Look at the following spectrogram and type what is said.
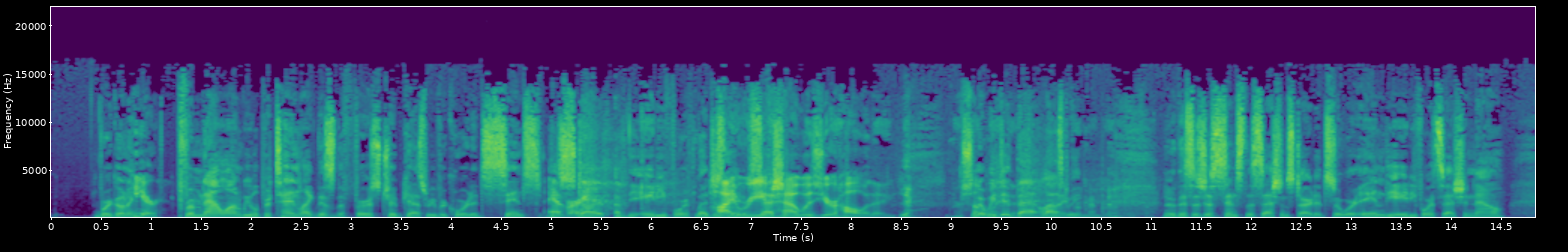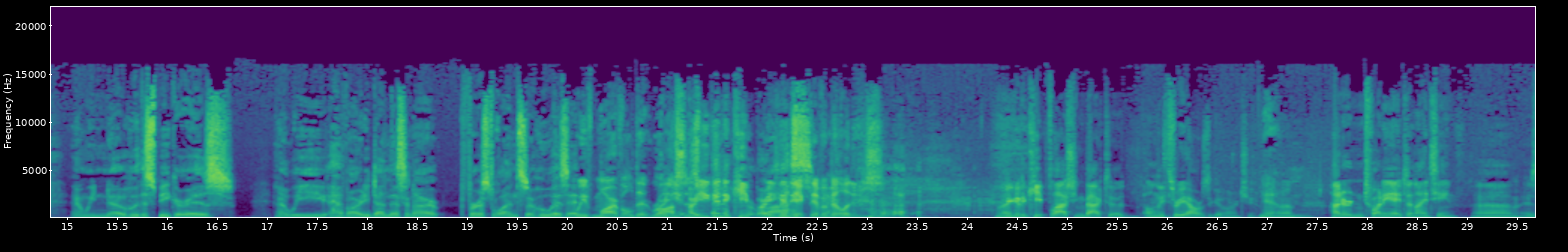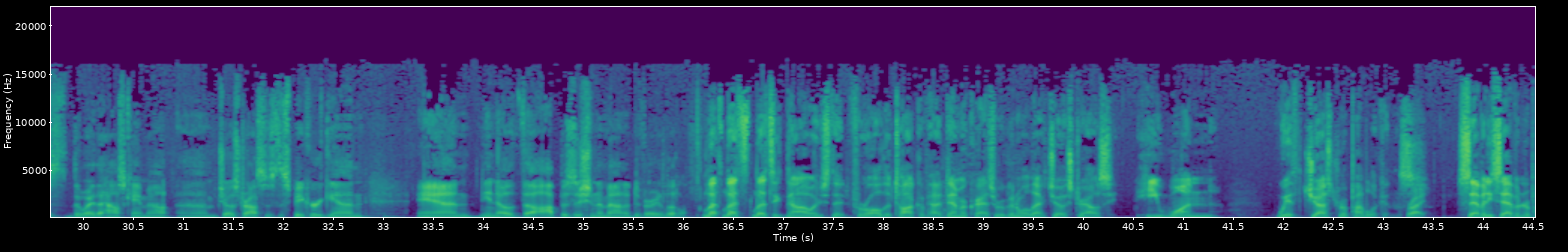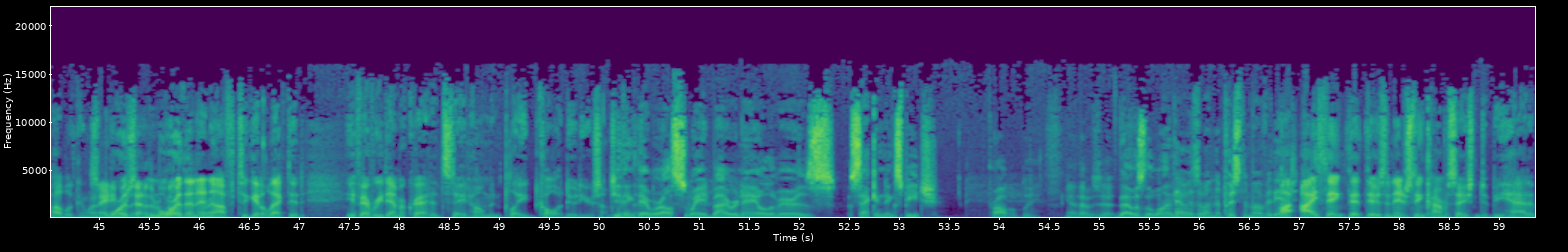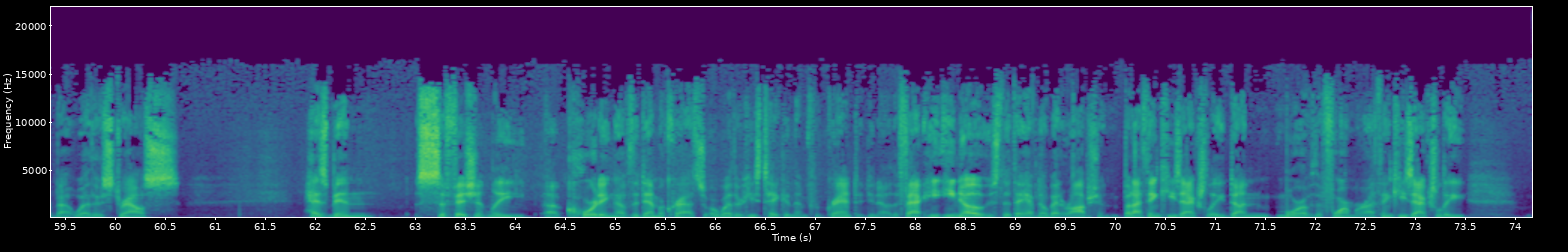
we're going to Here. from now on. We will pretend like this is the first Tribcast we've recorded since the Ever. start of the 84th Hi, legislative Reeve. session. How was your holiday? Yeah. Or something No, we like did that Oh, last don't week. Remember. No, this is just since the session started. So we're in the 84th session now, and we know who the speaker is. Uh, we have already done this in our first one. So who is it? We've marveled at Ross's you, are you going to keep? Are you going predictive abilities. You're going to keep flashing back to only three hours ago, aren't you? Yeah. Um, 128 to 19 um, is the way the House came out. Um, Joe Straus is the speaker again, and you know the opposition amounted to very little. Let, let's let's acknowledge that for all the talk of how Democrats were going to elect Joe Straus, he won with just Republicans. Right. Seventy-seven Republicans, won 80% more, of than, the more than right. enough to get elected. If every Democrat had stayed home and played Call of Duty or something. Do you think like they were all swayed by René Oliveira's seconding speech? Probably. Yeah, that was it. That was the one. That was the one that pushed them over the edge. I, I think that there's an interesting conversation to be had about whether Straus has been sufficiently uh, courting of the Democrats or whether he's taken them for granted. You know, the fact he, he knows that they have no better option, but I think he's actually done more of the former. I think he's actually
